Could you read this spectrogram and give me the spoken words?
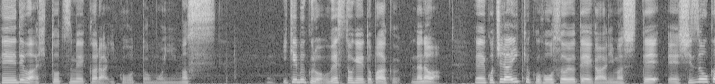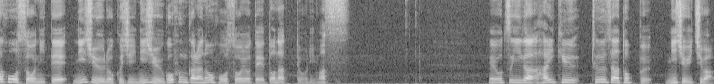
えでは1つ目からいこうと思います。池袋ウエストゲートパーク7話。えこちら1曲放送予定がありまして、え静岡放送にて26時25分からの放送予定となっております。えお次が配給 To the Top 21話、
